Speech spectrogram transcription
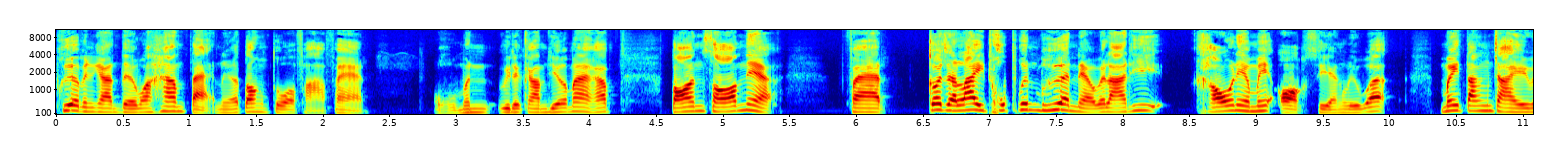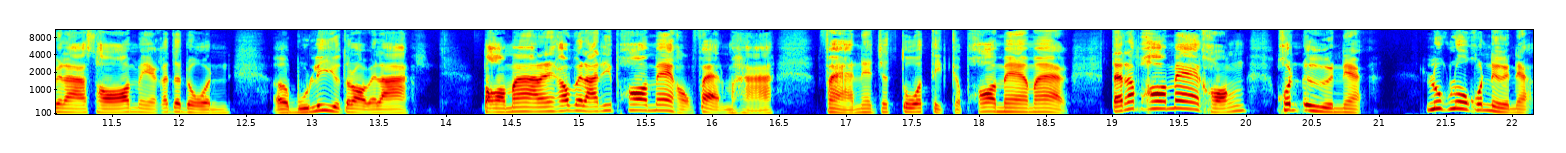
เพื่อเป็นการเตือนว่าห้ามแตะเนื้อต้องตัวฝาแฝดโอ้โหมันวิรกรรมเยอะมากครับ ตอนซ้อมเนี่ยแฝดก็จะไล่ทุบเพื่อนๆเนี่ย เวลาที่เขาเนี่ยไม่ออกเสียงหรือว่าไม่ตั้งใจเวลาซ้อมเนี่ยก็จะโดนเออบูลลี่อยู่ตลอดเวลาต่อมานะครับ เวลาที่พ่อแม่ของแฝดมาหา แฝดเนี่ยจะตัวติดกับพ่อแม่มาก แต่ถ้าพ่อแม่ของคนอื่นเนี่ย ลูกๆคนอื่นเนี่ย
